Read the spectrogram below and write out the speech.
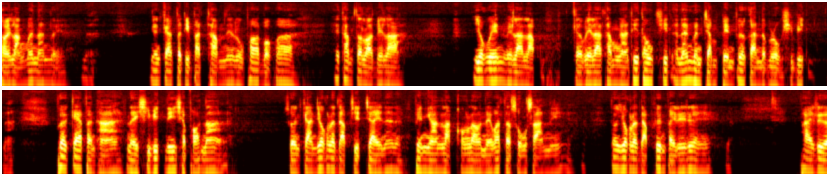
ถอยหลังเมื่อนั้นเลย นะงั้นการปฏิบัติธรรมเนี่ยหลวงพ่อบอกว่าให้ทำตลอดเวลา ยกเว้นเวลาหลับกับเวลาทำงานที่ต้องคิด อันนั้นมันจำเป็นเพื่อการดำรงชีวิตนะเพื่อแก้ปัญหาในชีวิตนี้เฉพาะหน้า ส่วนการยกระดับจิตใจนะั้นเป็นงานหลักของเราในวัฏสงสารนี้ ต้องยกระดับขึ้นไปเรื่อยๆพายเรือ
